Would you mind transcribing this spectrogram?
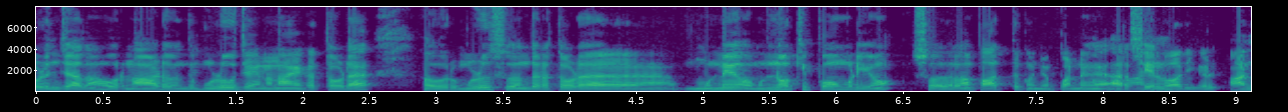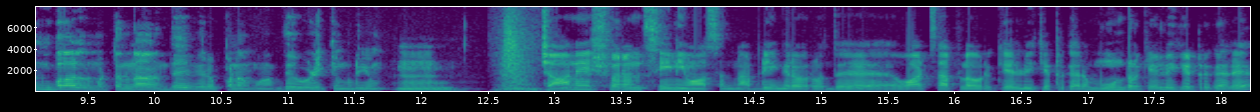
ஒளிஞ்சாதான் ஒரு நாடு வந்து முழு ஜனநாயகத்தோட ஒரு முழு சுதந்திரத்தோட முன்னே முன்னோக்கி போக முடியும். ஸோ அதெல்லாம் பார்த்து கொஞ்சம் பண்ணுங்க அரசியல்வாதிகள். அன்பால் மட்டும்தான் வந்து வெறுப்பை நம்ம வந்து ஒழிக்க முடியும். ஜானேஸ்வரன் சீனிவாசன் அப்படிங்கிறவர் வந்து வாட்ஸ்அப்பில் ஒரு கேள்வி கேட்டிருக்காரு. மூன்று கேள்வி கேட்டிருக்காரு.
